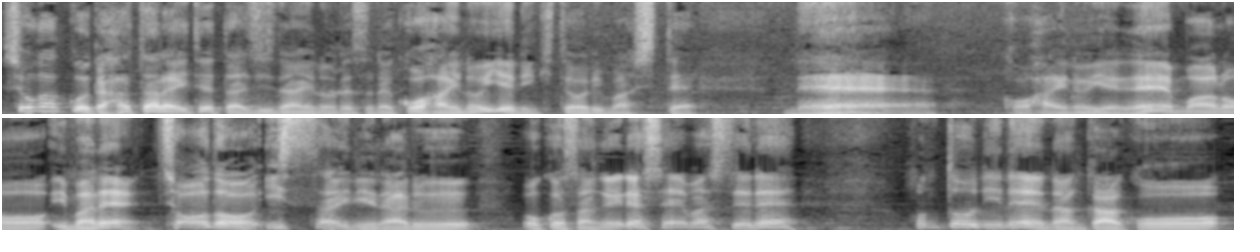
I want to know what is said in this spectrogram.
小学校で働いてた時代のですね、後輩の家に来ておりまして、ねえ、後輩の家ね、もうあの、今ね、ちょうど1歳になるお子さんがいらっしゃいましてね、本当にね、なんかこ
